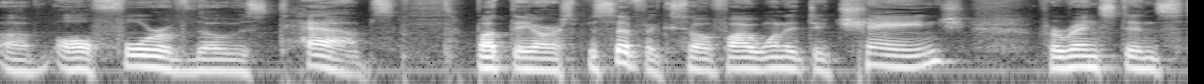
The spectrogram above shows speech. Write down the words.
of, all four of those tabs, but they are specific. So if I wanted to change, for instance,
